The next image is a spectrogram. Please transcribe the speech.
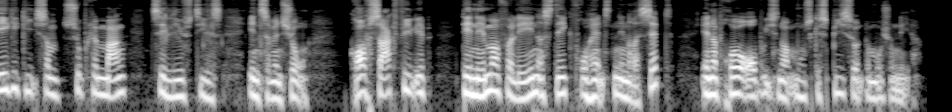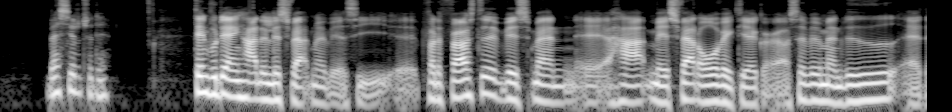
ikke gives som supplement til livsstilsintervention. Groft sagt, Philip, det er nemmere for lægen at stikke fru Hansen en recept, end at prøve at overbevise hende om, at hun skal spise sundt og motionere. Hvad siger du til det? Den vurdering har det lidt svært med, vil jeg sige. Øh, for det første, hvis man øh, har med svært overvægtige at gøre, så vil man vide, at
